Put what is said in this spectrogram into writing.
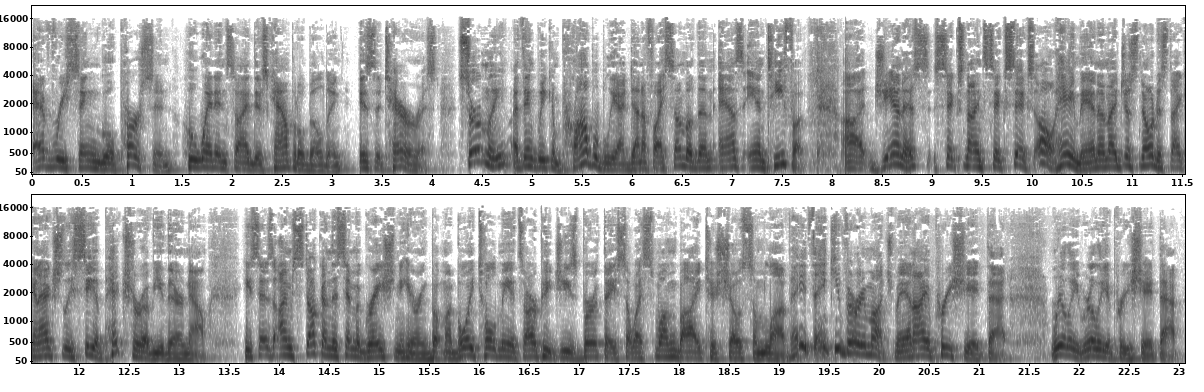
every single person who went inside this Capitol building is a terrorist. Certainly, I think we can probably identify some of them as Antifa. Uh, Janice six nine six six. Oh, hey man, and I just noticed I can actually see a picture of you there now. He says I'm stuck on this immigration hearing, but my boy told me it's RPG's birthday, so I swung by to show some love. Hey, thank you very much, man. I appreciate that. Really, really appreciate that.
